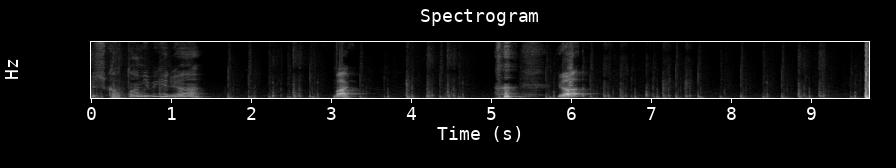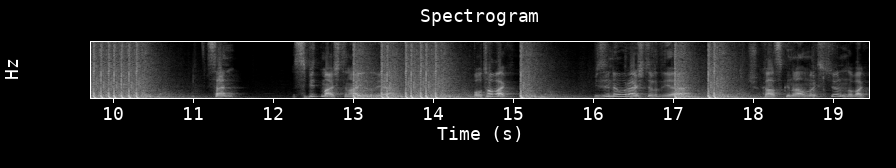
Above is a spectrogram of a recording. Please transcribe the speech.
Üst kattan gibi geliyor ha. Bak. ya Sen speed mi açtın? Hayırdır ya? Bota bak. Bizi ne uğraştırdı ya? Şu kaskını almak istiyorum da bak.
